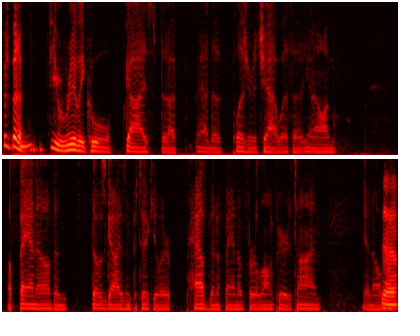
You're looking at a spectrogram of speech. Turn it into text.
There's been a few really cool guys that I've had the pleasure to chat with. That, you know, I'm a fan of, and those guys in particular have been a fan of for a long period of time. You know, but Yeah.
